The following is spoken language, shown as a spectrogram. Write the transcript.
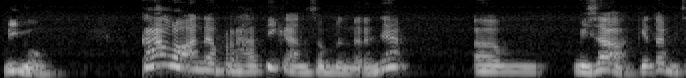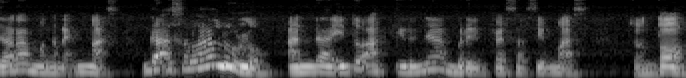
bingung. Kalau Anda perhatikan sebenarnya, um, misal kita bicara mengenai emas, nggak selalu loh Anda itu akhirnya berinvestasi emas. Contoh,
